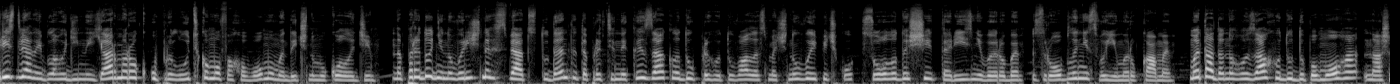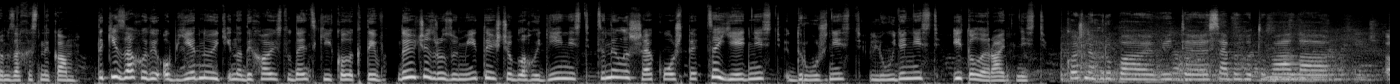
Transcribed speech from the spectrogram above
Різдвяний благодійний ярмарок у Прилуцькому фаховому медичному коледжі. Напередодні новорічних свят студенти та працівники закладу приготували смачну випічку, солодощі та різні вироби, зроблені своїми руками. Мета даного заходу допомога нашим захисникам. Такі заходи об'єднують і надихають студентський колектив, даючи зрозуміти, що благодійність це не лише кошти, це єдність, дружність, людяність і толерантність. Кожна група від себе готувала е,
